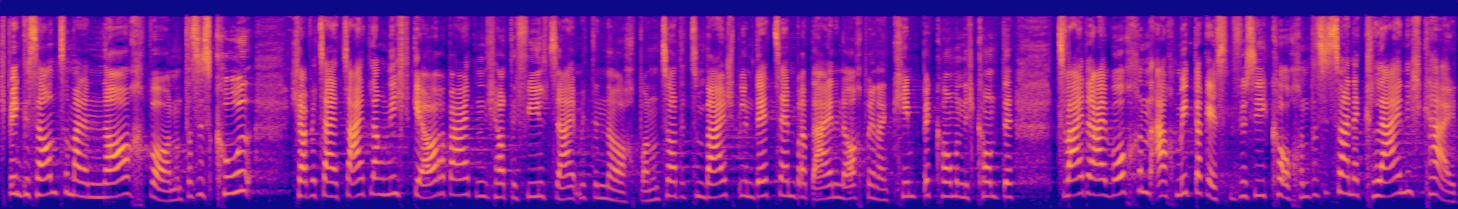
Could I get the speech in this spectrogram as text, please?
Ich bin gesandt zu meinen Nachbarn und das ist cool. Ich habe jetzt eine Zeit lang nicht gearbeitet und ich hatte viel Zeit mit den Nachbarn. Und so hatte zum Beispiel im Dezember eine Nachbarin ein Kind bekommen und ich konnte zwei, drei Wochen auch Mittagessen für sie kochen. Das ist so eine Kleinigkeit.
